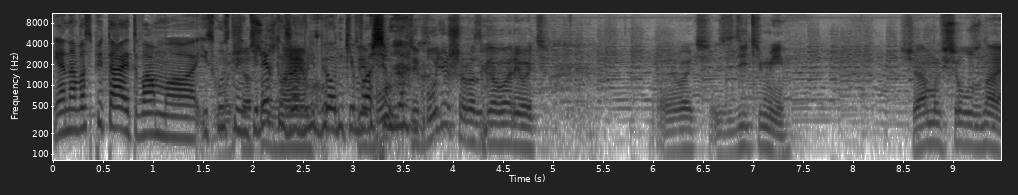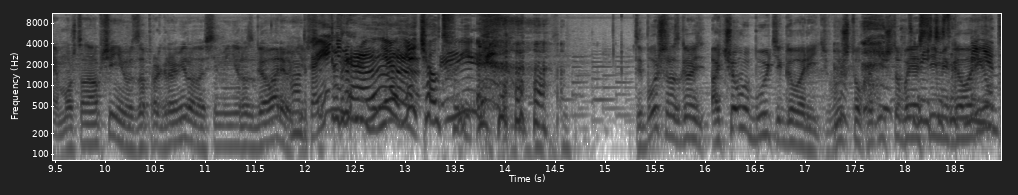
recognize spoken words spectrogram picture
и она воспитает вам э, искусственный интеллект узнаем. уже в ребенке ты вашем. бу-. Ты будешь разговаривать воевать с детьми? Сейчас мы все узнаем. Может, она вообще не запрограммирована с ними не разговаривать? Она и такая, я не люблю, я, я child free. Ты будешь разговаривать? О чем вы будете говорить? Вы что, хотите, чтобы я с ними говорил? нет.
